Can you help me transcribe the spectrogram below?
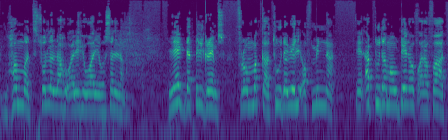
Muhammad sallallahu alaihi wasallam led the pilgrims from Mecca through the valley of Mina and up to the mountain of Arafat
